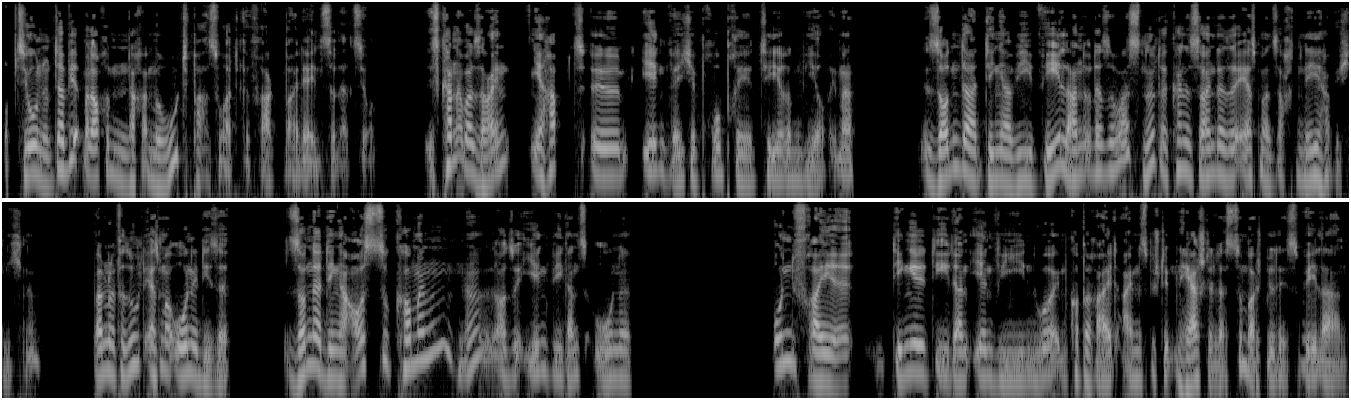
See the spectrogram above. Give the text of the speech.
Optionen. Und da wird man auch nach einem Root-Passwort gefragt bei der Installation. Es kann aber sein, ihr habt äh, irgendwelche proprietären, wie auch immer, Sonderdinger wie WLAN oder sowas, ne? Da kann es sein, dass er erstmal sagt, nee, habe ich nicht, ne? Weil man versucht erstmal ohne diese Sonderdinger auszukommen, ne? Also irgendwie ganz ohne unfreie Dinge, die dann irgendwie nur im Copyright eines bestimmten Herstellers, zum Beispiel des WLAN,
